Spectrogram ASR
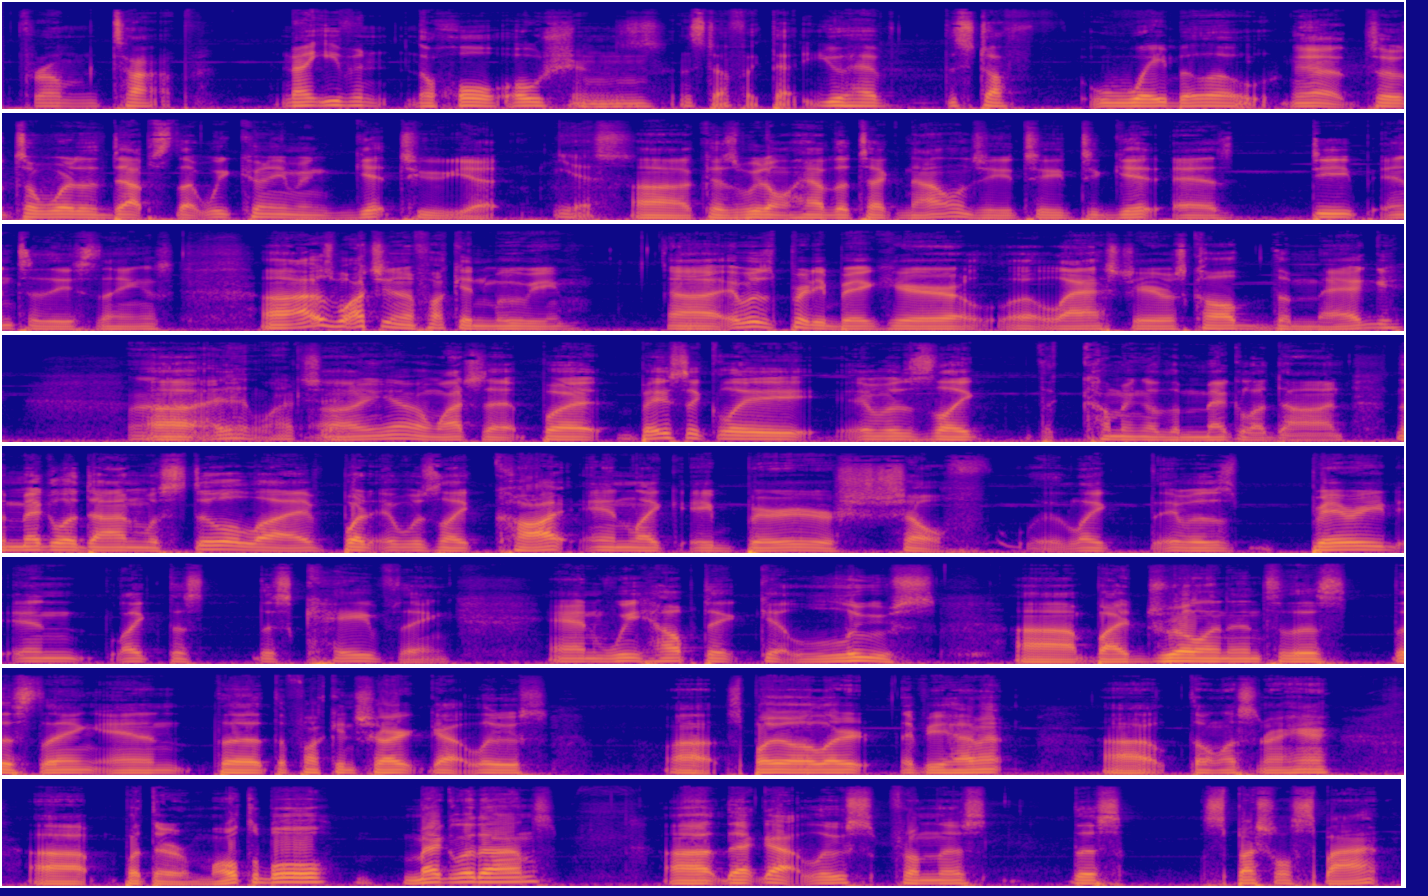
from top. Not even the whole oceans and stuff like that. You have the stuff way below. Yeah, to to where the depths that we couldn't even get to yet. Yes. because we don't have the technology to to get as deep into these things. Uh, I was watching a fucking movie. Uh, it was pretty big here uh, last year. It was called The Meg. Uh, I didn't watch it. Uh, you haven't watched that, but basically, it was like the coming of the megalodon. The megalodon was still alive, but it was like caught in like a barrier shelf. Like it was buried in like this this cave thing, and we helped it get loose uh, by drilling into this this thing, and the the fucking shark got loose. Uh, spoiler alert! If you haven't, uh, don't listen right here. Uh, but there are multiple megalodons uh, that got loose from this this special spot.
